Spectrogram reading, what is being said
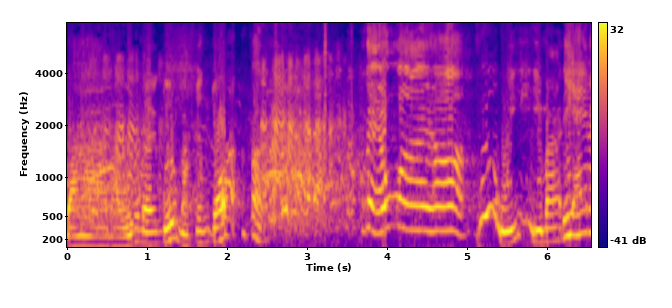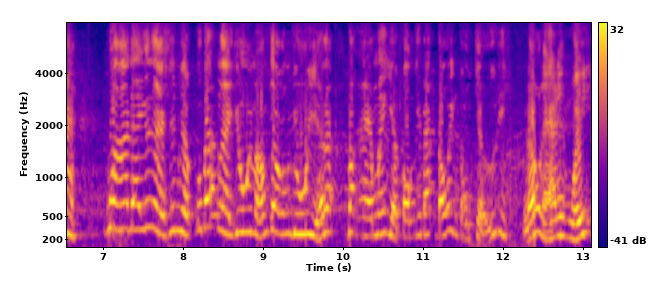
bà nội nó mê con bướm mặt chân chó. Ghẹo hoài ha thứ quỷ gì mà đi em à qua đây cái ngày sinh nhật của bác này vui mà không cho con vui hết á bác hai mấy giờ con với bác đối câu chữ đi. Đấu lẹ đi con quỷ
